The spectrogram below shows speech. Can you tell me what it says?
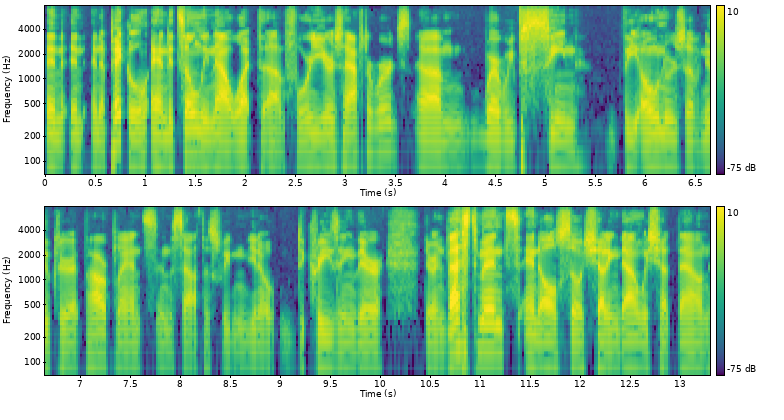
in, in, in a pickle. And it's only now what uh, four years afterwards um, where we've seen the owners of nuclear power plants in the south of Sweden, you know, decreasing their their investments and also shutting down. We shut down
